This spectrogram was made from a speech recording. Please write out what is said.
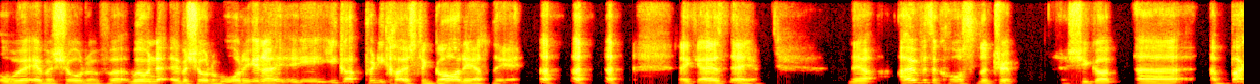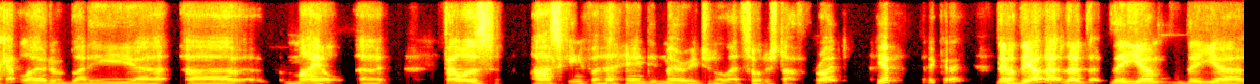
or were ever short of uh, we were ever short of water, you know, you, you got pretty close to God out there. okay, there. Now, over the course of the trip, she got uh, a bucket load of bloody uh, uh, mail, uh, fellas asking for her hand in marriage and all that sort of stuff, right? Yep. Okay. Now the other the the um, the uh,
